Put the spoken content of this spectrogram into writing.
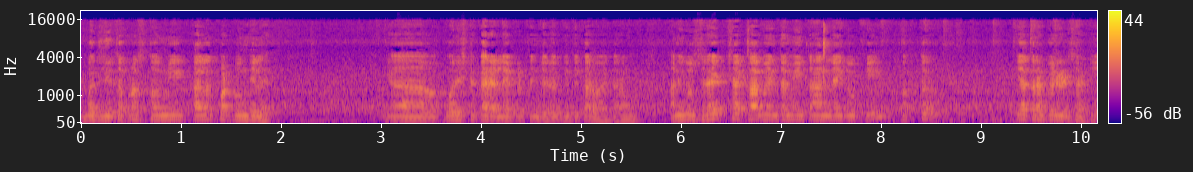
बदलीचा प्रस्ताव मी कालच पाठवून दिला आहे वरिष्ठ कार्यालयाकडे त्यांच्याकडे किती ती कारवाई करा म्हणून. आणि दुसऱ्या एक शाखा अभियंता मी इथं आहे जो की फक्त यात्रा पिरियडसाठी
